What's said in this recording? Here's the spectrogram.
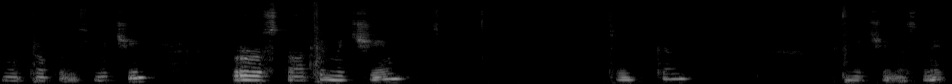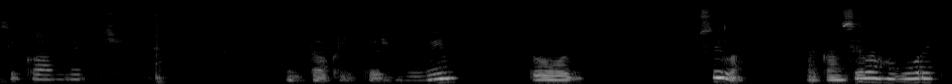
знову трапились мечі, проростати мечі, кубки. Мечі нас не цікавлять. Пентаклі теж були. То сила. Аркан сила говорить,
